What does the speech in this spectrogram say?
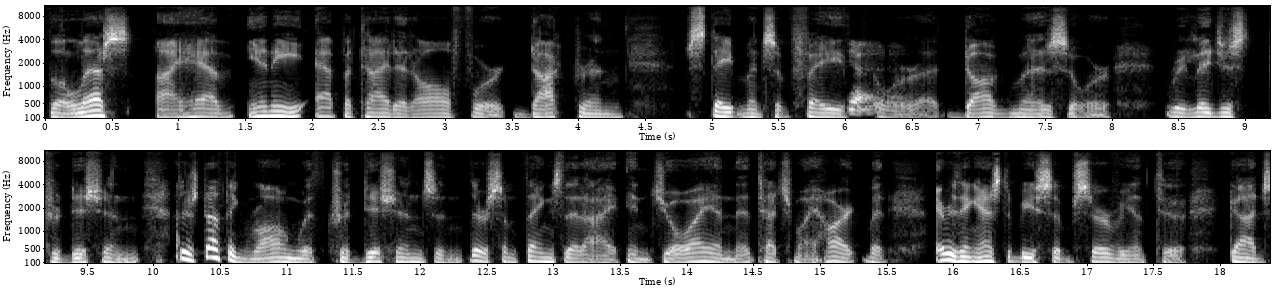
the less I have any appetite at all for doctrine, statements of faith yeah. or uh, dogmas or religious tradition. There's nothing wrong with traditions, and there's some things that I enjoy and that touch my heart, but everything has to be subservient to God's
